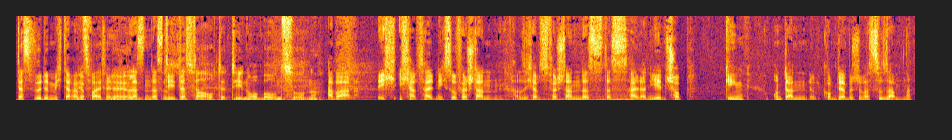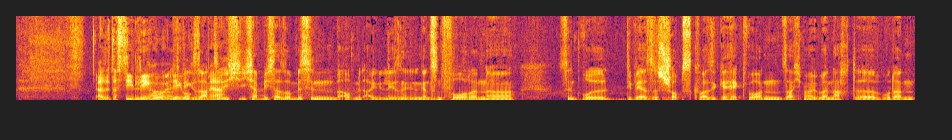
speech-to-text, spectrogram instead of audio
das würde mich daran ja, zweifeln ja, ja. lassen, dass das, die... Das, das war auch der Tenor bei uns so. Ne? Aber ich, ich habe es halt nicht so verstanden. Also ich habe es verstanden, dass das halt an jeden Shop ging und dann kommt ja ein bisschen was zusammen. Ne? Also dass die Lego, also Lego wie gesagt, ich, ich habe mich da so ein bisschen auch mit eingelesen in den ganzen Foren. Äh, sind wohl diverse Shops quasi gehackt worden, sag ich mal, über Nacht, äh, wo dann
